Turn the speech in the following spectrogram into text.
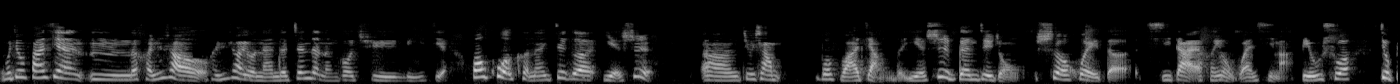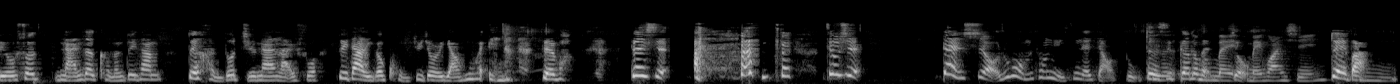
我就发现，嗯，很少很少有男的真的能够去理解，包括可能这个也是，嗯，就像波伏娃讲的，也是跟这种社会的期待很有关系嘛。比如说。就比如说，男的可能对他们对很多直男来说，最大的一个恐惧就是阳痿，对吧？但是，对，就是，但是哦，如果我们从女性的角度，其实根本就没关系，对吧？嗯，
